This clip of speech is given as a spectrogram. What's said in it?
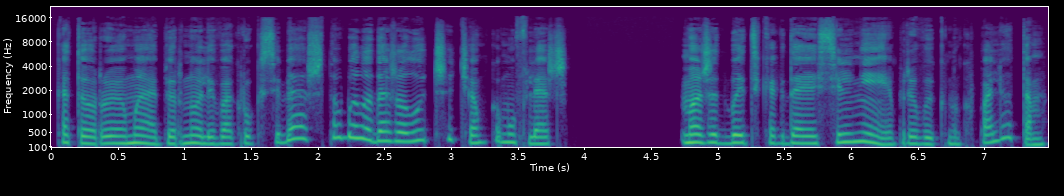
которую мы обернули вокруг себя, что было даже лучше, чем камуфляж. Может быть, когда я сильнее привыкну к полетам,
